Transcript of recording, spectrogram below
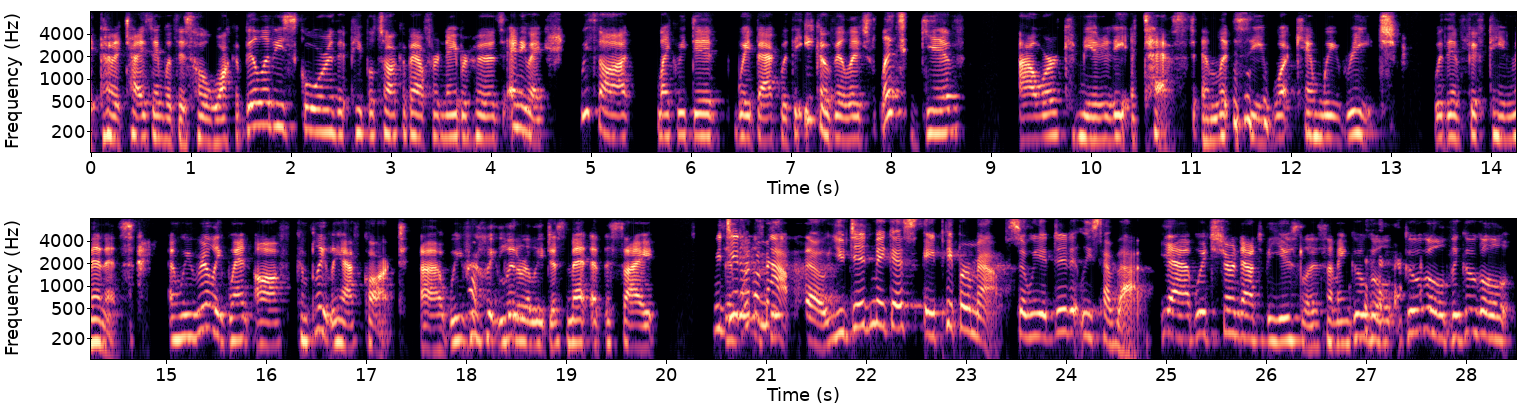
it kind of ties in with this whole walkability score that people talk about for neighborhoods. Anyway, we thought, like we did way back with the Eco Village, let's give our community a test and let's see what can we reach within 15 minutes. And we really went off completely half cocked. Uh, we really literally just met at the site we did have a map though. You did make us a paper map. So we did at least have that. Yeah, which turned out to be useless. I mean, Google, Google, the Google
